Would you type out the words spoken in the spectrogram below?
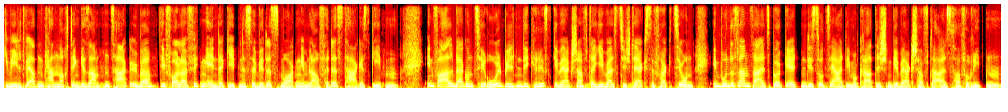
Gewählt werden kann noch den gesamten Tag über. Die vorläufigen Endergebnisse wird es morgen im Laufe des Tages geben. In Vorarlberg und Tirol bilden die Christgewerkschafter jeweils die stärkste Fraktion. Im Bundesland Salzburg gelten die sozialdemokratischen Gewerkschafter als Favoriten.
